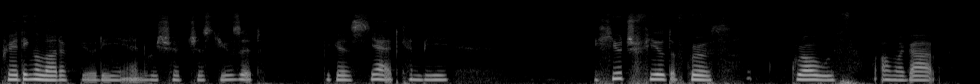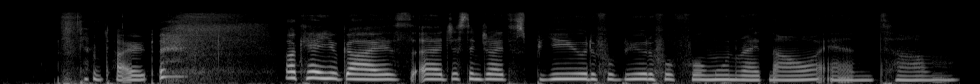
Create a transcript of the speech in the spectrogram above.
creating a lot of beauty and we should just use it because yeah it can be a huge field of growth growth. Oh my god. I'm tired. Okay you guys uh, just enjoy this beautiful beautiful full moon right now and um,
